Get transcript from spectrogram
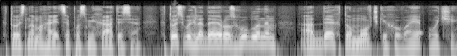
хтось намагається посміхатися, хтось виглядає розгубленим, а дехто мовчки ховає очі.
